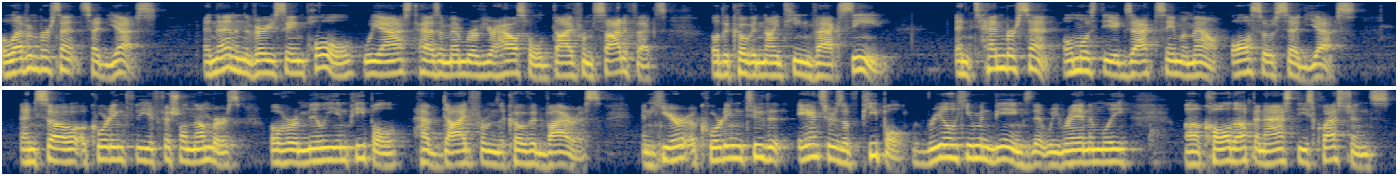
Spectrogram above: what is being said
11% said yes. And then in the very same poll, we asked Has a member of your household died from side effects of the COVID 19 vaccine? And 10%, almost the exact same amount, also said yes. And so, according to the official numbers, over a million people have died from the COVID virus. And here, according to the answers of people, real human beings that we randomly uh, called up and asked these questions,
